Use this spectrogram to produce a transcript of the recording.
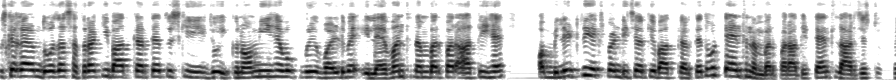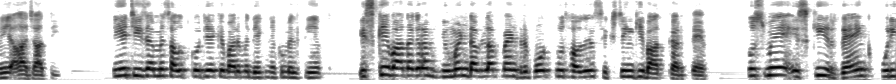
उसका अगर हम 2017 की बात करते हैं तो इसकी जो इकोनॉमी है, वो पूरे वर्ल्ड में इलेवंथ नंबर पर आती है, और मिलिट्री एक्सपेंडिचर की बात करते हैं तो वो टेंथ नंबर पर आती है टेंथ लार्जेस्ट उसमें आ जाती। तो ये चीज़ें हमें साउथ कोरिया के बारे में देखने को मिलती है। इसके बाद अगर हम ह्यूमन डेवलपमेंट रिपोर्ट 2016 की बात करते हैं उसमें इसकी रैंक पूरी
